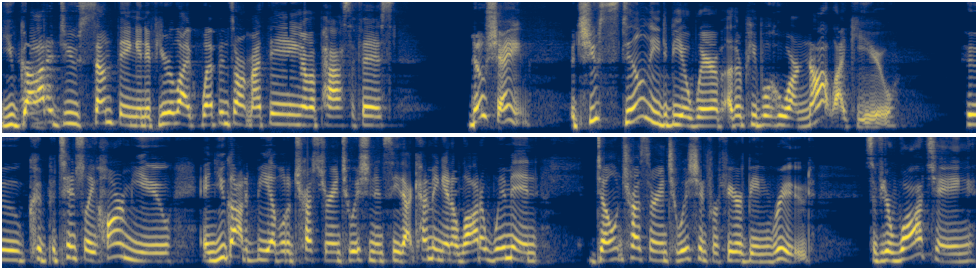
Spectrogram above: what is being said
mean, you got to do something. And if you're like, weapons aren't my thing, I'm a pacifist, no shame. But you still need to be aware of other people who are not like you, who could potentially harm you. And you got to be able to trust your intuition and see that coming. And a lot of women don't trust their intuition for fear of being rude. So if you're watching,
